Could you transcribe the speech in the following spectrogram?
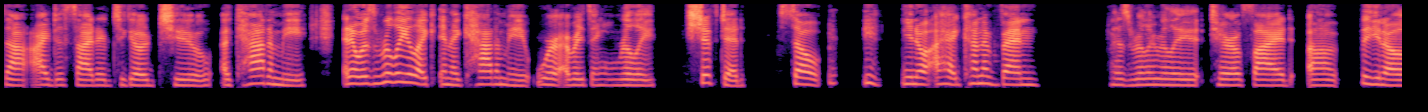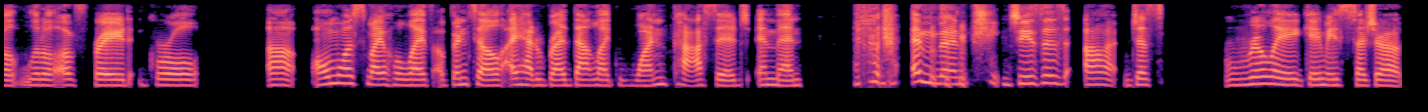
that I decided to go to academy and it was really like an academy where everything really shifted. So, you know, I had kind of been, was really, really terrified, uh, you know, little afraid girl, uh, almost my whole life up until I had read that like one passage and then, and then Jesus, uh, just really gave me such a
